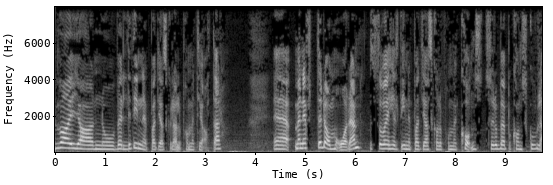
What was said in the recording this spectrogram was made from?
var jag nog väldigt inne på att jag skulle hålla på med teater. Eh, men efter de åren så var jag helt inne på att jag ska hålla på med konst. Så då började jag på konstskola.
